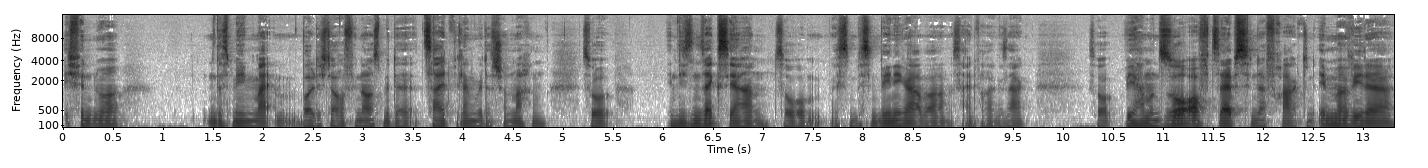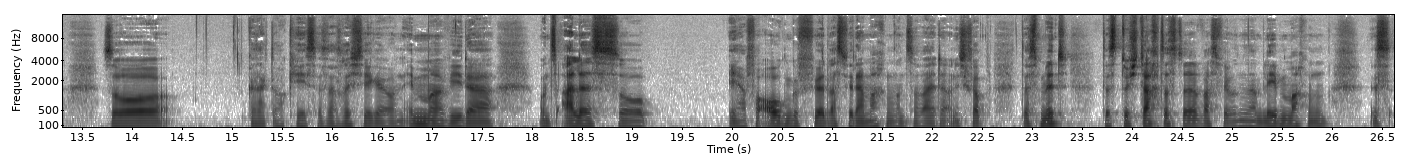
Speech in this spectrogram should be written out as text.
Ich finde nur, deswegen wollte ich darauf hinaus mit der Zeit, wie lange wir das schon machen. So in diesen sechs Jahren, so ist ein bisschen weniger, aber ist einfacher gesagt. So, wir haben uns so oft selbst hinterfragt und immer wieder so gesagt, okay, ist das das Richtige? Und immer wieder uns alles so ja, vor Augen geführt, was wir da machen und so weiter. Und ich glaube, das mit, das Durchdachteste, was wir in unserem Leben machen, ist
